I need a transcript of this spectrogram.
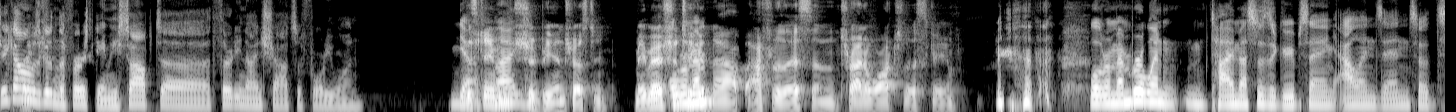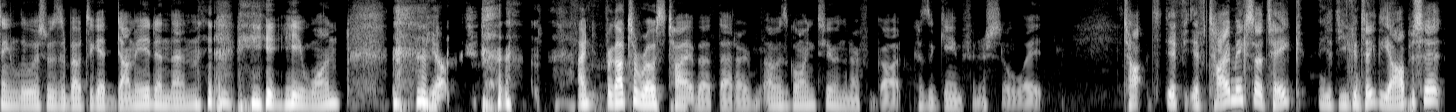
Jake Allen was good in the first game. He stopped uh, 39 shots of 41. yeah, this game I- should be interesting. Maybe I should Well, take remem- a nap after this and try to watch this game. well, remember when Ty messes the group saying Allen's in, so St. Louis was about to get dummied, and then he he won. Yep. I forgot to roast Ty about that. I I was going to, and then I forgot because the game finished so late. Ty, if if Ty makes a take, you, you can take the opposite,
